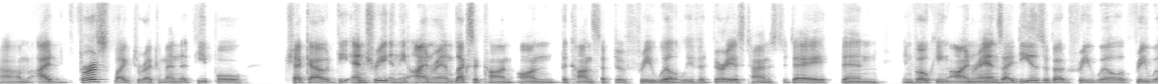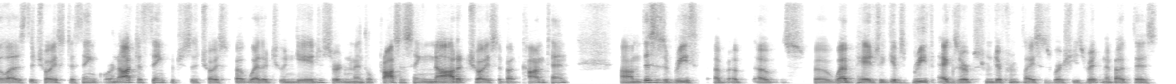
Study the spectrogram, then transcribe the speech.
um, i'd first like to recommend that people check out the entry in the Ayn Rand lexicon on the concept of free will. We've at various times today been invoking Ayn Rand's ideas about free will, free will as the choice to think or not to think, which is a choice about whether to engage a certain mental processing, not a choice about content. Um, this is a brief a, a, a, web page that gives brief excerpts from different places where she's written about this.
